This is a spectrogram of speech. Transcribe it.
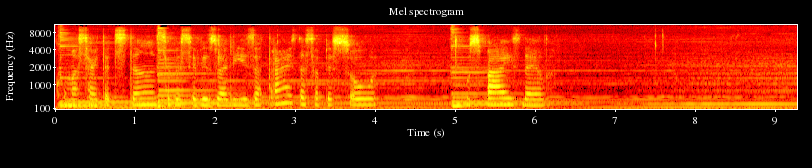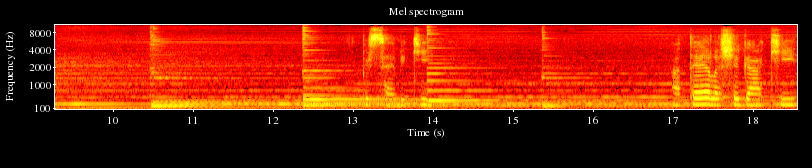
Com uma certa distância, você visualiza atrás dessa pessoa os pais dela. Percebe que até ela chegar aqui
